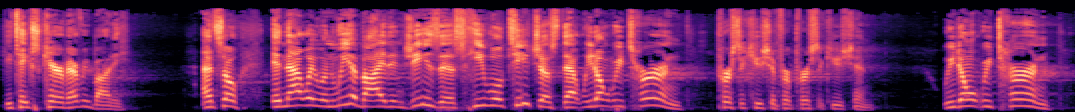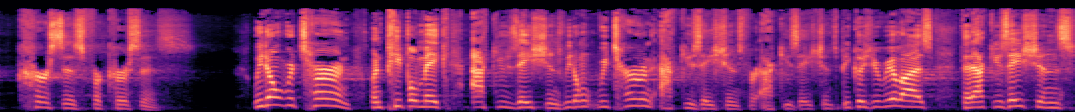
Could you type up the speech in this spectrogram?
He takes care of everybody. And so in that way, when we abide in Jesus, he will teach us that we don't return persecution for persecution. We don't return curses for curses. We don't return when people make accusations. We don't return accusations for accusations because you realize that accusations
